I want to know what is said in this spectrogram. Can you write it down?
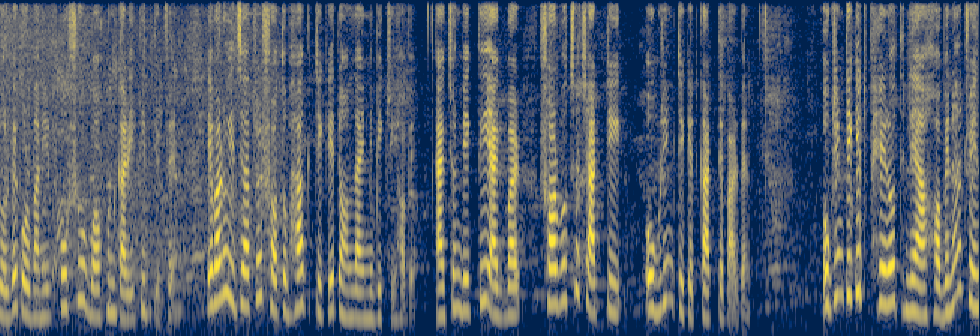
চলবে কোরবানির পশু বহনকারী তিনটি ট্রেন। এবারও এই যাত্রার শতভাগ টিকিট অনলাইনে বিক্রি হবে। একজন ব্যক্তি একবার সর্বোচ্চ চারটি অগ্রিম টিকিট কাটতে পারবেন। অগ্রিম টিকিট ফেরত নেওয়া হবে না। ট্রেন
